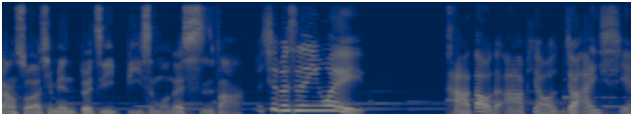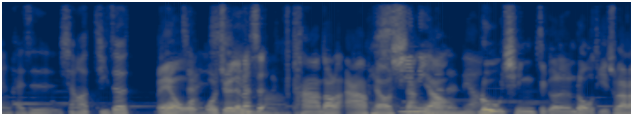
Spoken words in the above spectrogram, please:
不要手在前面对自己比什么在施法，是不是因为卡到的阿飘比较爱现，还是想要急着没有，我展我觉得那是卡到了阿飘想要入侵这个人肉体，所以他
